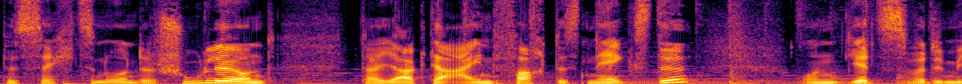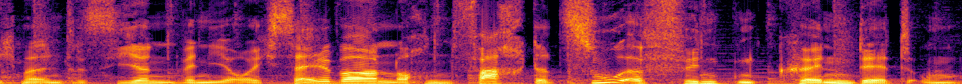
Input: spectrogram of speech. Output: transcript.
bis 16 Uhr in der Schule und da jagt er einfach das nächste. Und jetzt würde mich mal interessieren, wenn ihr euch selber noch ein Fach dazu erfinden könntet. Um,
